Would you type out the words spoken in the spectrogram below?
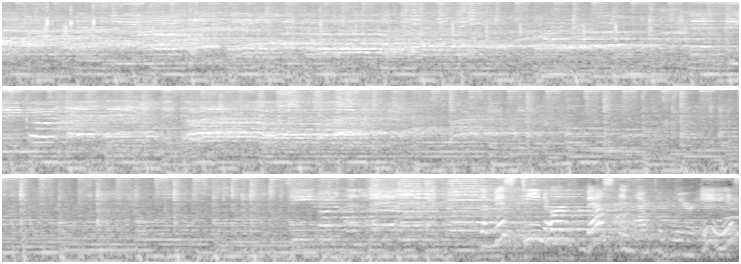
Miss Teen Earth Best in Activewear is...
